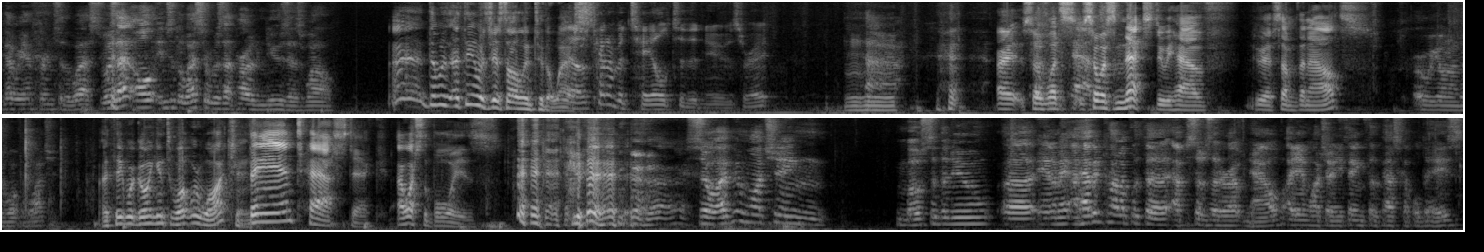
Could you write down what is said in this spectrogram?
that we have for Into the West. Was that all Into the West, or was that part of news as well? Eh, that was, I think it was just all into the West. Yeah, it was kind of a tail to the news, right? Mhm. All right, so what's cats. so what's next? Do we have do we have something else? Or are we going on to what we're watching? I think we're going into what we're watching. Fantastic! I watched The Boys. So I've been watching most of the new uh, anime. I haven't caught up with the episodes that are out now. I didn't watch anything for the past couple days.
